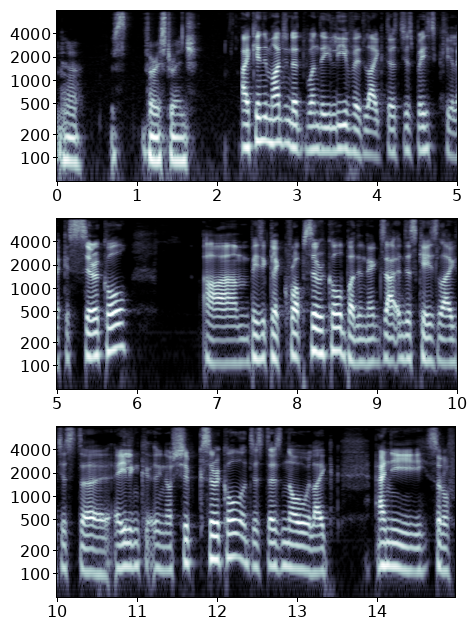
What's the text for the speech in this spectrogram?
yeah, it's very strange. I can imagine that when they leave it, like there's just basically like a circle, um, basically a crop circle, but in exact in this case, like just a alien, you know, ship circle. Just there's no like any sort of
